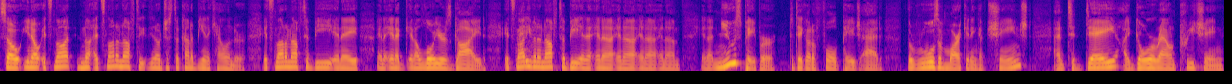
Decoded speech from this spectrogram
So you know, it's not, not it's not enough to you know just to kind of be in a calendar. It's not enough to be in a in a in a, in a lawyer's guide. It's not even enough to be in a in a in a in a in a in a newspaper to take out a full page ad. The rules of marketing have changed, and today I go around preaching.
